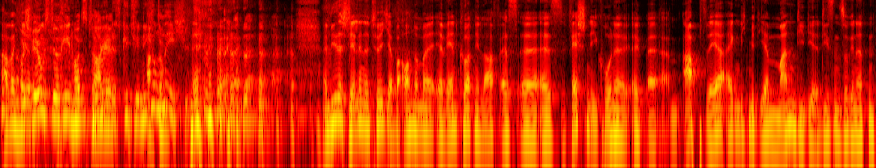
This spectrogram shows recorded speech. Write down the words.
Aber hier Verschwörungstheorien heutzutage. es geht hier nicht Achtung. um mich. an dieser Stelle natürlich aber auch nochmal erwähnt Courtney Love als, äh, als Fashion-Ikone äh, äh, ab there eigentlich mit ihrem Mann, die dir diesen sogenannten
